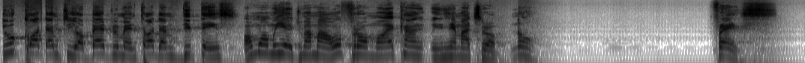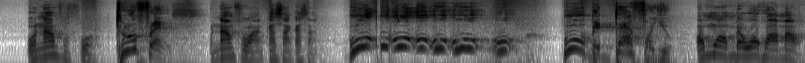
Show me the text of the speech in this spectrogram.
do you call them to your bedroom and tell them deep things? no ɔmo a ɔmoyɛ adwuma ma a wofrɛ ɔmo ɛka nneɛma kyerɛ ɔmo No. Friends, wo namfofoɔ true friends, wo namfo ankasa ankasa who, who, who, who, who, who, who will be there for you. ɔmo a ɔmbɛwɔ hɔ ama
